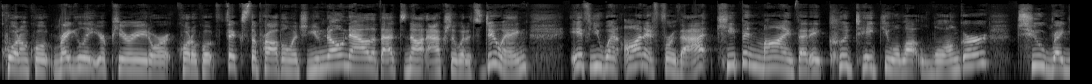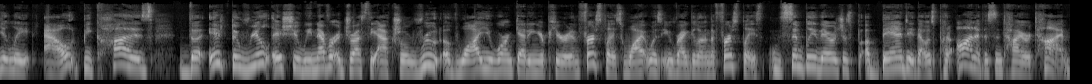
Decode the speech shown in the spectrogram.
quote unquote regulate your period or quote unquote fix the problem, which you know now that that's not actually what it's doing. If you went on it for that, keep in mind that it could take you a lot longer to regulate out because the the real issue we never addressed the actual root of why you weren't getting your period in the first place, why it was irregular in the first place. Simply there was just a band-aid that was put on it this entire time.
